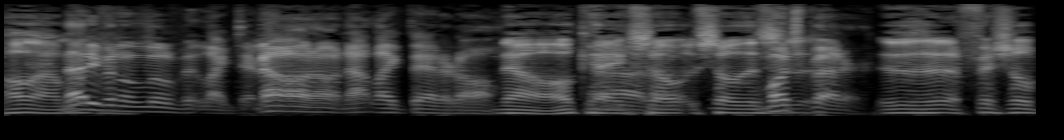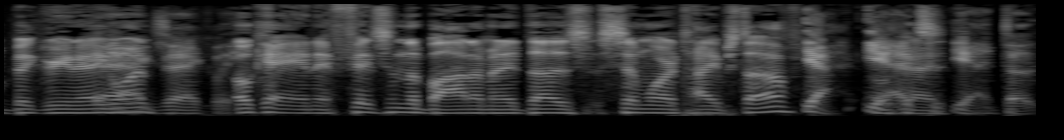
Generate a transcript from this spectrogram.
hold on, Not even a little bit like that. No, no, not like that at all. No, okay. No, so no. so this Much is, better. This is an official big green egg Yeah, one. exactly. Okay, and it fits in the bottom, and it does similar type stuff. Yeah, yeah, Okay. it's, yeah. It does,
